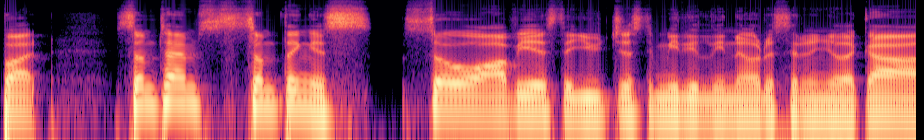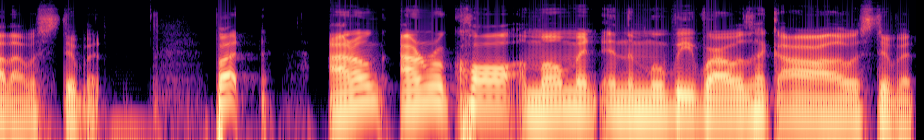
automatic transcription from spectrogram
But sometimes something is so obvious that you just immediately notice it, and you're like, ah, that was stupid. But I don't I don't recall a moment in the movie where I was like, oh, that was stupid.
